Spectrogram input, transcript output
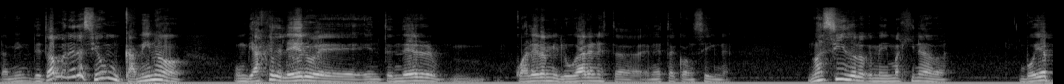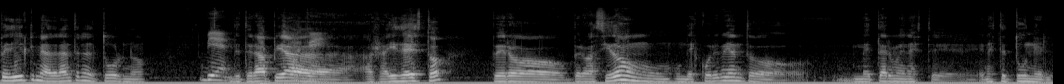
la misma. De todas maneras, ha sido un camino, un viaje del héroe, entender cuál era mi lugar en esta, en esta consigna. No ha sido lo que me imaginaba. Voy a pedir que me adelanten el turno Bien. de terapia Ok. a raíz de esto, pero, pero ha sido un, un descubrimiento meterme en este, en este túnel.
